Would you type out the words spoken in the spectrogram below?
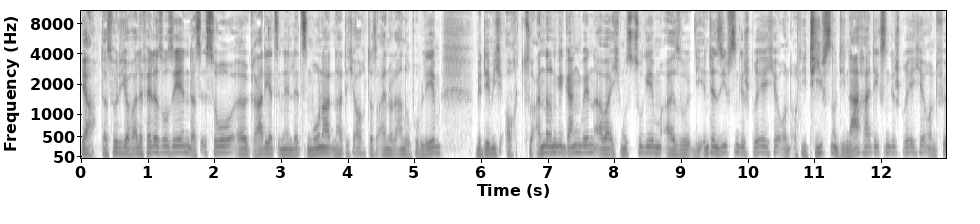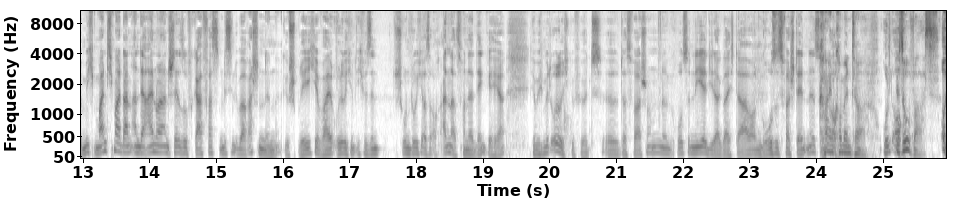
Ja, das würde ich auf alle Fälle so sehen. Das ist so. Äh, gerade jetzt in den letzten Monaten hatte ich auch das ein oder andere Problem, mit dem ich auch zu anderen gegangen bin. Aber ich muss zugeben, also die intensivsten Gespräche und auch die tiefsten und die nachhaltigsten Gespräche und für mich manchmal dann an der einen oder anderen Stelle sogar fast ein bisschen überraschenden Gespräche, weil Ulrich und ich, wir sind schon durchaus auch anders von der Denke her. Die habe ich mit Ulrich geführt. Äh, das war schon eine große Nähe, die da gleich da war und ein großes Verständnis. Kein auch, Kommentar. Und auch, so war's.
